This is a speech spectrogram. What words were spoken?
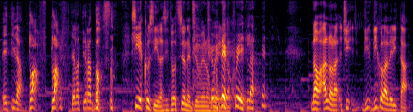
e ti dà plaf, plaf, te la tira addosso. Sì, è così, la situazione è più o meno Più o quella. meno quella. No, allora, ci- di- dico la verità.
